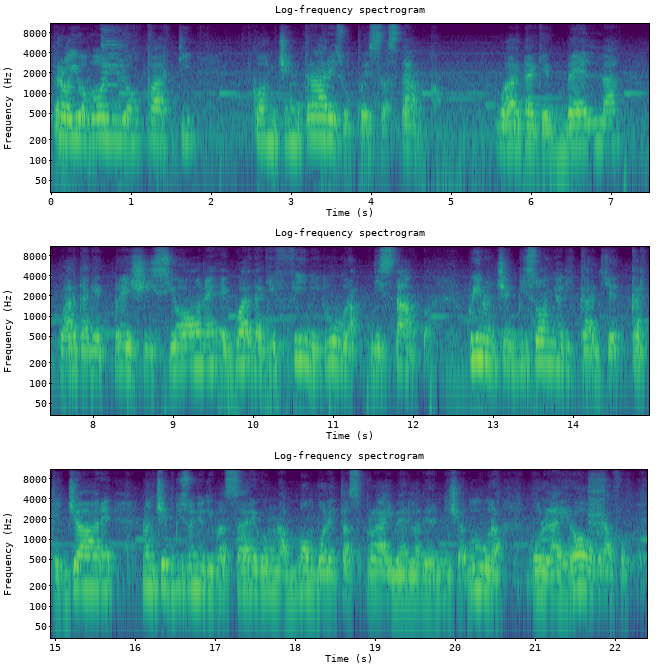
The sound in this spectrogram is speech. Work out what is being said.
Però io voglio farti concentrare su questa stampa. Guarda che bella guarda che precisione e guarda che finitura di stampa. Qui non c'è bisogno di carteggiare non c'è bisogno di passare con una bomboletta spray per la verniciatura con l'aerografo.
